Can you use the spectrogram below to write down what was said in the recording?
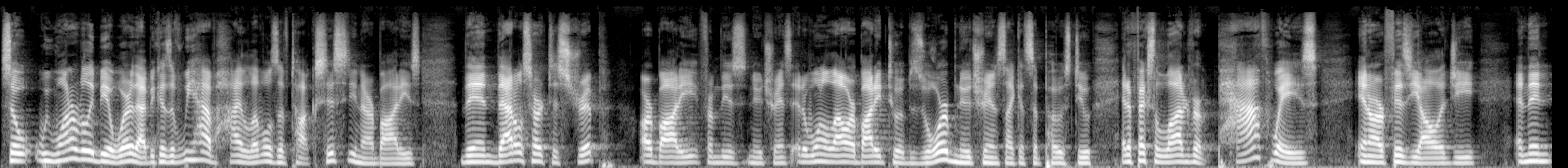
So we want to really be aware of that because if we have high levels of toxicity in our bodies, then that'll start to strip our body from these nutrients. It won't allow our body to absorb nutrients like it's supposed to. It affects a lot of different pathways in our physiology. And then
